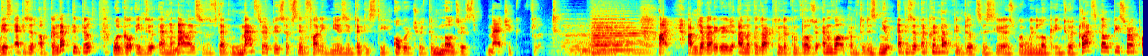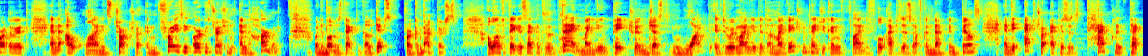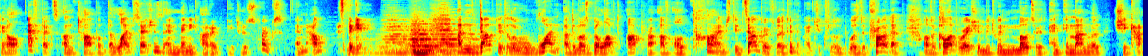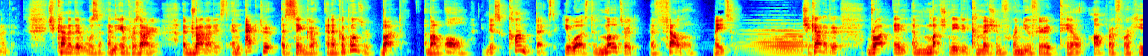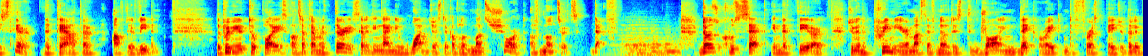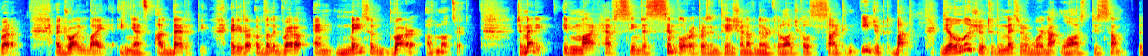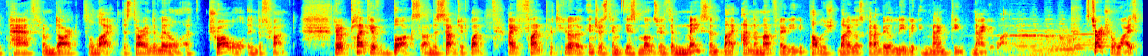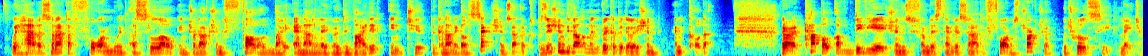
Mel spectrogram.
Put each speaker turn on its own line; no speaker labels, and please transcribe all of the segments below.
In this episode of Conducting Pills, we'll go into an analysis of that masterpiece of symphonic music that is the overture to Mozart's Magic Flute. Hi, I'm Griglio, I'm a conductor and a composer, and welcome to this new episode of Conducting Pills, a series where we look into a classical piece or a part of it and outline its structure and phrasing, orchestration, and harmony, with bonus technical tips for conductors. I want to take a second to thank my new patron Justin White and to remind you that on my Patreon page you can find the full episodes of Conducting Pills and the extra episodes tackling technical aspects on top of the live sessions and many other patrons' works. And now, let's begin. Undoubtedly one of the most beloved opera of all times, the Zauberflöte, the Magic Flute, was the product of a collaboration between Mozart and Emanuel Schikaneder. Schikaneder was an impresario, a dramatist, an actor, a singer, and a composer. But above all, in this context, he was to Mozart a fellow Mason. Schikaneder brought in a much needed commission for a new fairy tale opera for his theater, the Theater auf der Wieden. The premiere took place on September 30, 1791, just a couple of months short of Mozart's death. Those who sat in the theater during the premiere must have noticed the drawing decorating the first page of the libretto, a drawing by Ignaz Alberti, editor of the libretto and Mason brother of Mozart. To many, it might have seemed a simple representation of an archaeological site in Egypt, but the allusion to the masonry were not lost to some. The path from dark to light, the star in the middle, a trowel in the front. There are plenty of books on the subject. One I find particularly interesting is Mozart's The Mason by Anna Manfredini, published by Lo Scarabeo Libri in 1991. Structure-wise, we have a sonata form with a slow introduction followed by an allegro divided into the canonical sections of exposition, development, recapitulation, and coda. There are a couple of deviations from the standard sonata form structure, which we'll see later.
